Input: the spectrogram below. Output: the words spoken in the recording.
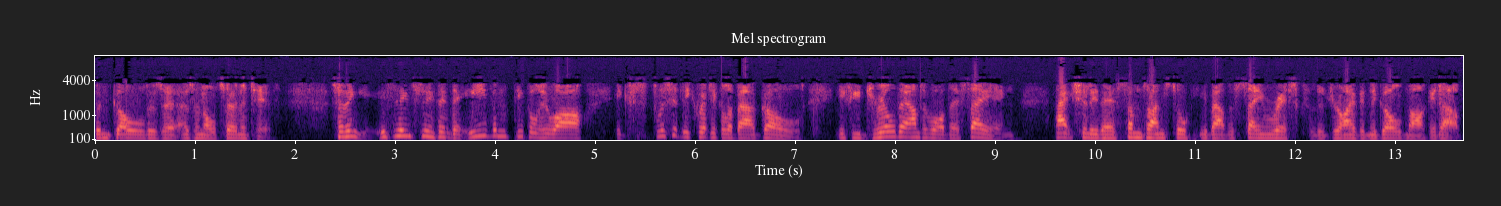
than gold as, a, as an alternative. So I think it's an interesting thing that even people who are explicitly critical about gold, if you drill down to what they're saying, actually they're sometimes talking about the same risks that are driving the gold market up.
